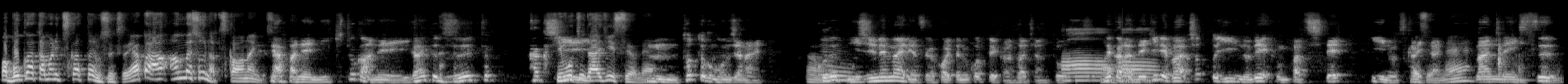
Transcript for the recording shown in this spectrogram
まあ、僕はたまに使ったりもするんですけど、やっぱああんまりそういうのは使わないんですよ。やっぱね、日記とかはね、意外とずっと書くし。気持ち大事ですよね。うん、取っとくものじゃない。うんこれ20年前のやつがこうやって残ってるからさ、ちゃんと。だからできればちょっといいので奮発して、いいのを使っていたい。ね。万年筆、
